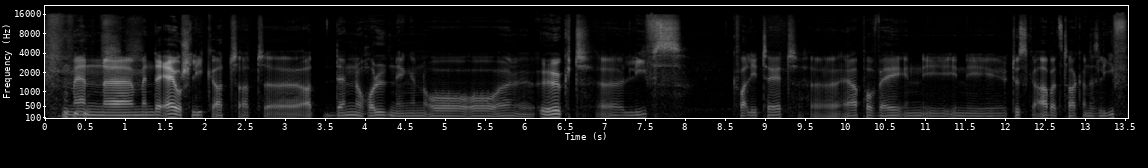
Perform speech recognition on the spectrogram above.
Men, uh, men, det er jo slik at, at, at denne holdningen og, og økt livskvalitet er på vei inn i, inn i tyske arbeidstakernes liv.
